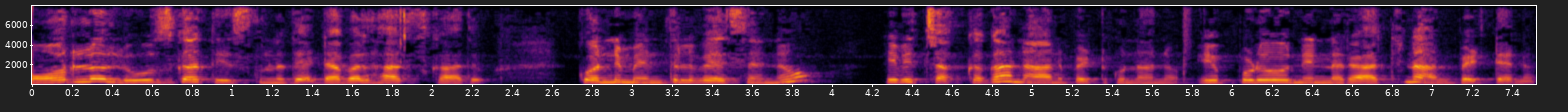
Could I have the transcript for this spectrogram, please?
మోర్లో లూజ్గా తీసుకున్నదే. డబల్ హార్స్ కాదు. కొన్ని మెంతులు వేశాను. ఇవి చక్కగా నానబెట్టుకున్నాను. ఎప్పుడు నిన్న రాత్రి నానబెట్టాను.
